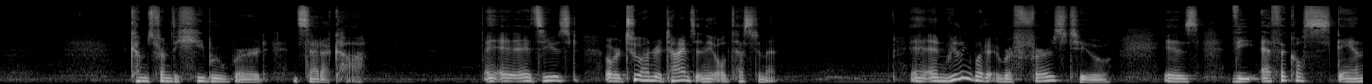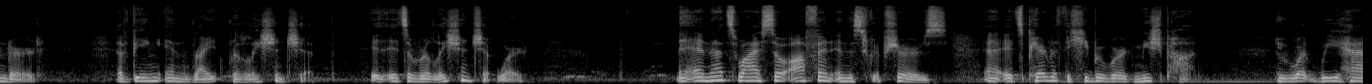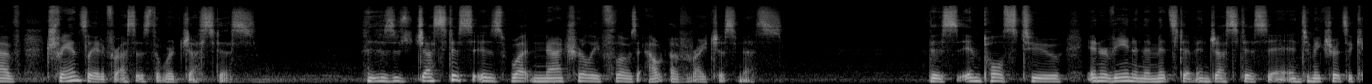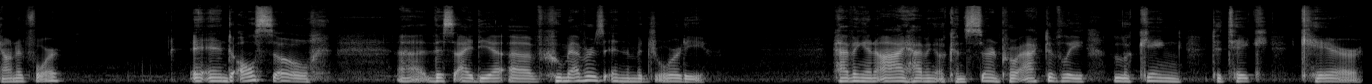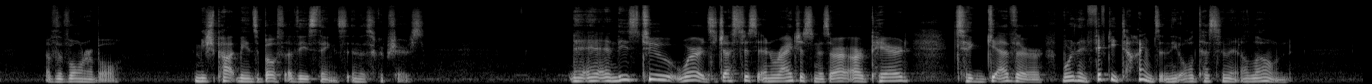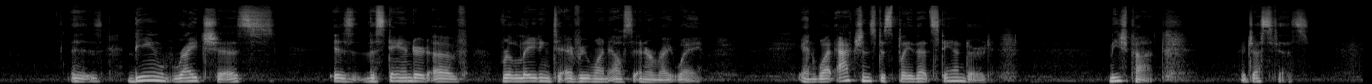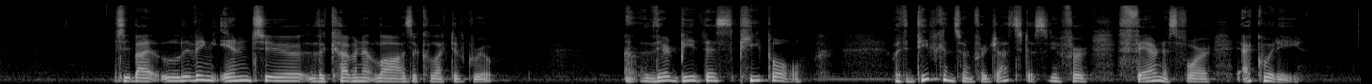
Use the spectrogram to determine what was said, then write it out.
comes from the Hebrew word tzedakah. It's used over 200 times in the Old Testament. And really, what it refers to is the ethical standard of being in right relationship. It's a relationship word. And that's why so often in the scriptures, uh, it's paired with the Hebrew word mishpat, what we have translated for us is the word justice. Justice is what naturally flows out of righteousness. This impulse to intervene in the midst of injustice and to make sure it's accounted for. And also, uh, this idea of whomever's in the majority having an eye, having a concern, proactively looking to take care of the vulnerable. Mishpat means both of these things in the scriptures. And these two words, justice and righteousness, are, are paired together more than 50 times in the Old Testament alone. Is being righteous is the standard of relating to everyone else in a right way. And what actions display that standard? Mishpat, justice. See, by living into the covenant law as a collective group, uh, there'd be this people with deep concern for justice, you know, for fairness, for equity,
